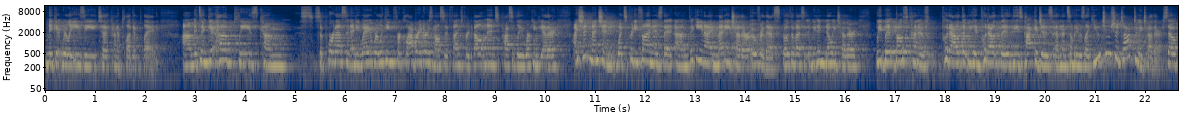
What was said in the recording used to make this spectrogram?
make it really easy to kind of plug and play. Um, it's in GitHub. Please come support us in any way. We're looking for collaborators and also funds for development, possibly working together. I should mention what's pretty fun is that um, Vicky and I met each other over this. Both of us, we didn't know each other. We both kind of put out that we had put out the, these packages and then somebody was like, you two should talk to each other. So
